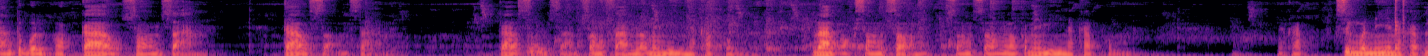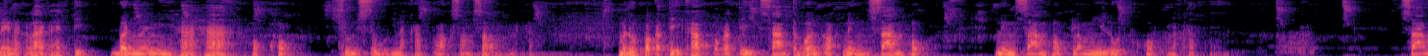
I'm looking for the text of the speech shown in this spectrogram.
3 ตัวบนออก 9 2 3 9 2 3 9 2 3 2 3 เราไม่มีนะครับผม ล่างออก 2 2 2 2 เราก็ไม่มีนะครับผมนะครับ ซึ่งวันนี้นะครับเลขนักล่าก็ให้ติดเบิ้ลไว้มี 5 5 6 6 0 0 นะครับ ออก 2 2 นะครับ มาดูปกติครับ ปกติ 3ตัวบนออก 1 3 6 1 3 6 เรามีรูด 6 นะครับ สาม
